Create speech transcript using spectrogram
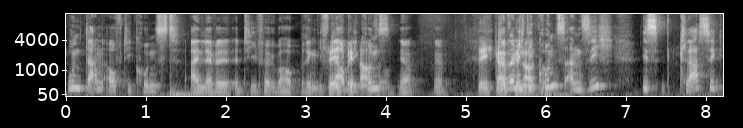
und dann auf die Kunst ein Level tiefer überhaupt bringen. Ich Sehe glaube, ich die Kunst, ja, ja. Sehe ich ganz ich glaube nämlich, die Kunst an sich ist Klassik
